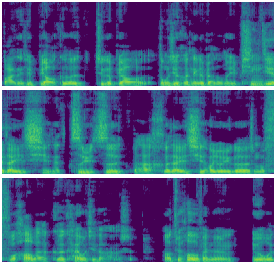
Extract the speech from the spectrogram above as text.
把那些表格这个表东西和那个表的东西拼接在一起，那字与字把它合在一起，然后用一个什么符号把它隔开，我记得好像是。然后最后反正因为我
